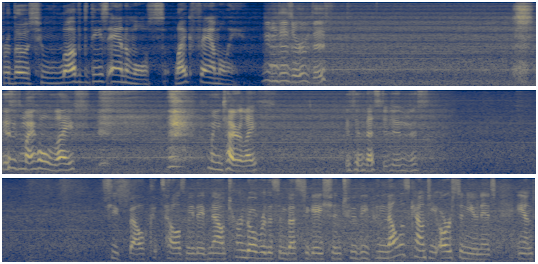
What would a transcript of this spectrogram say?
for those who loved these animals like family. You didn't deserve this. This is my whole life. My entire life is invested in this. Chief Belk tells me they've now turned over this investigation to the Pinellas County Arson Unit and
